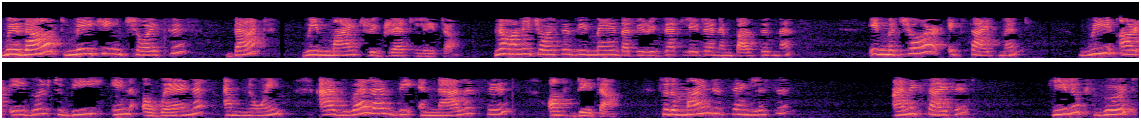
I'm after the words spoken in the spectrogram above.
without making choices that we might regret later. You know how many choices we've made that we regret later in impulsiveness? In mature excitement, we are able to be in awareness and knowing as well as the analysis of data. So the mind is saying, listen, I'm excited. He looks good.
